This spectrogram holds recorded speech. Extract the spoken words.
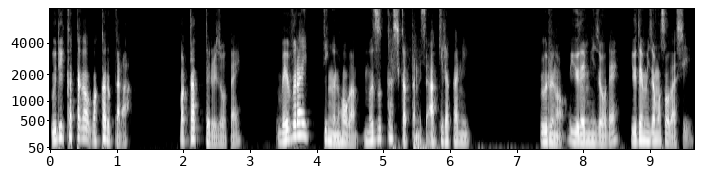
う、売り方がわかるから、わかってる状態。ウェブライティングの方が難しかったんですよ、明らかに。売るの、ユデミ上で。ユデミ上もそうだし、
